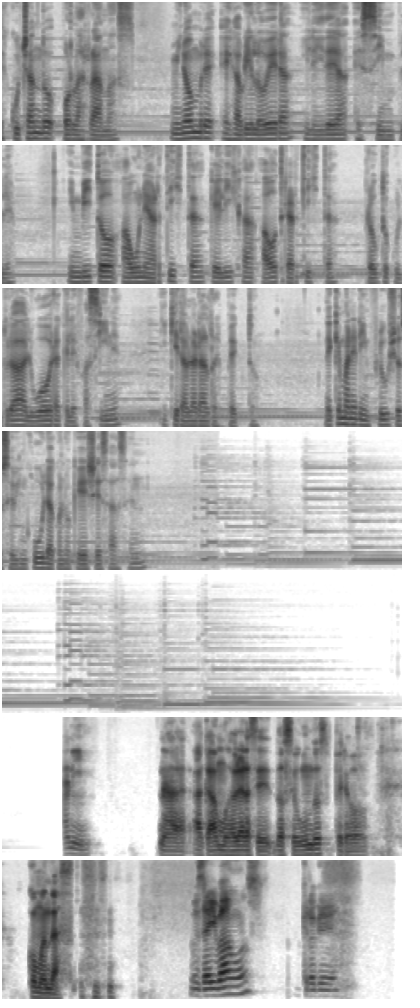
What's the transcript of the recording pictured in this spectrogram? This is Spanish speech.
Escuchando Por las Ramas. Mi nombre es Gabriel Lovera y la idea es simple. Invito a una artista que elija a otra artista, producto cultural u obra que le fascine y quiera hablar al respecto. ¿De qué manera influye o se vincula con lo que ellos hacen? Ani, nada, acabamos de hablar hace dos segundos, pero ¿cómo andás? Pues ahí vamos, creo que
